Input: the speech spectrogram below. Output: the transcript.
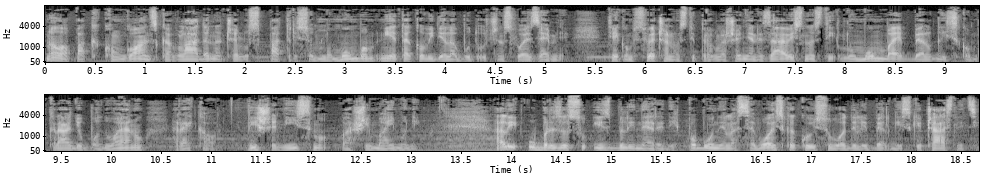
Nova pak kongoanska vlada na čelu s Patrisom Lumumbom nije tako vidjela budućnost svoje zemlje. Tijekom svečanosti proglašenja nezavisnosti Lumumba je belgijskom kralju Boduanu rekao više nismo vaši majmuni ali ubrzo su izbili neredi. Pobunila se vojska koju su vodili belgijski časnici.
